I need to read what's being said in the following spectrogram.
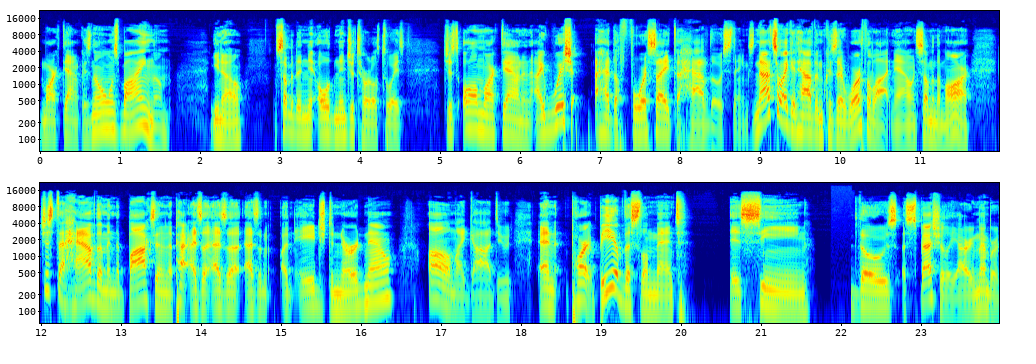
marked down because no one was buying them. You know, some of the old Ninja Turtles toys, just all marked down, and I wish I had the foresight to have those things, not so I could have them because they're worth a lot now, and some of them are, just to have them in the box and in the pack as a as a as an, an aged nerd now. Oh my god, dude. And part B of this lament is seeing those especially I remember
